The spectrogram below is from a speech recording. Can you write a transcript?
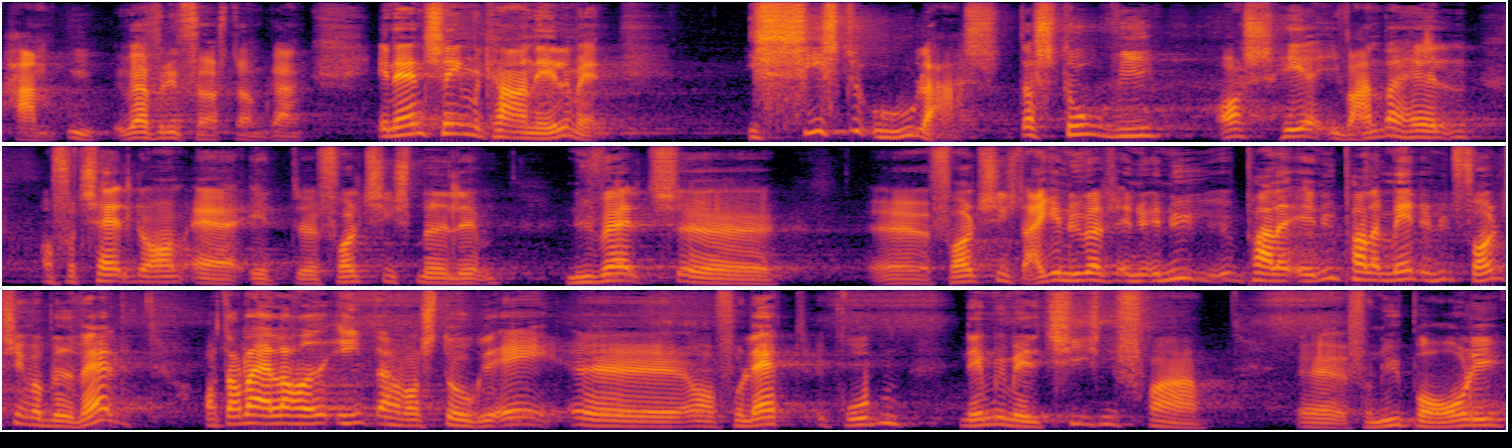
ham, i, i hvert fald i første omgang. En anden ting med Karen Ellemann. I sidste uge, Lars, der stod vi også her i vandrehallen og fortalte om, at et øh, folketingsmedlem, nyvalgt øh, øh, folketings... Nej, ikke nyvalgt, en, en, ny, parla, en ny parlament, et nyt folketing var blevet valgt, og der var der allerede en, der var stukket af øh, og forladt gruppen, nemlig Mette Thiesen fra, øh, fra Nye Borgerlige.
